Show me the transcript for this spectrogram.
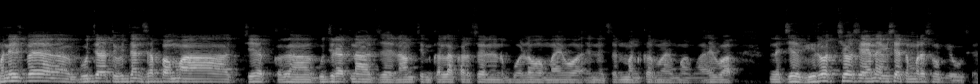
મનીષભાઈ ગુજરાત વિધાનસભામાં જે ગુજરાતના જે નામચીન કલાકાર છે એને બોલાવવામાં આવ્યા એને સન્માન કરવામાં આવ્યા અને જે વિરોધ થયો છે એના વિશે તમારે શું કહેવું છે?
